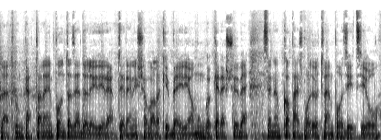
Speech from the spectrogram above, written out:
lehet munkát találni. Pont az Adelaide reptéren is, ha valaki beírja a munkakeresőbe, szerintem kapásból 50 pozíció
